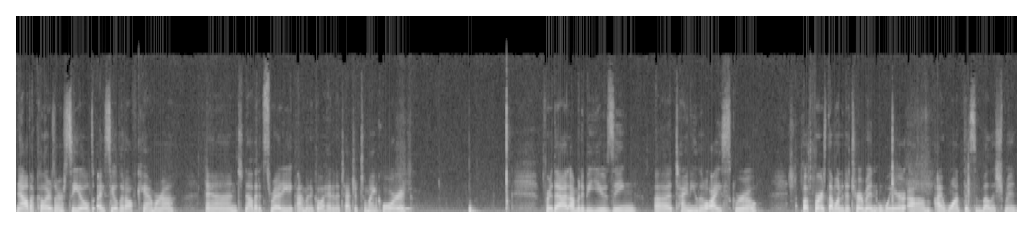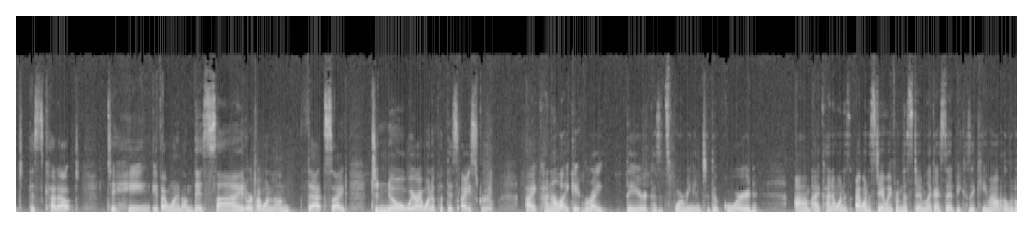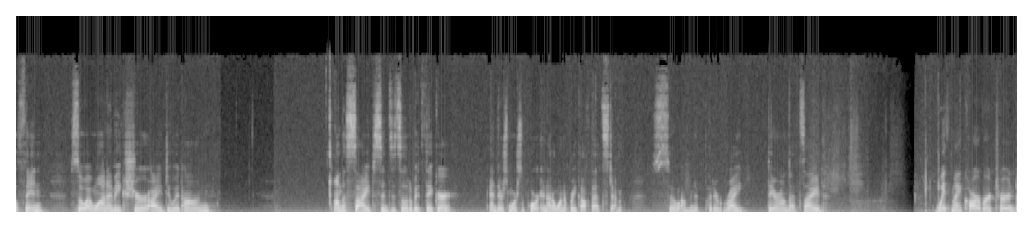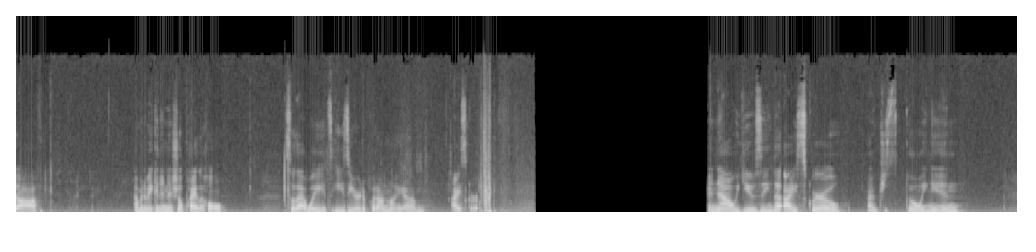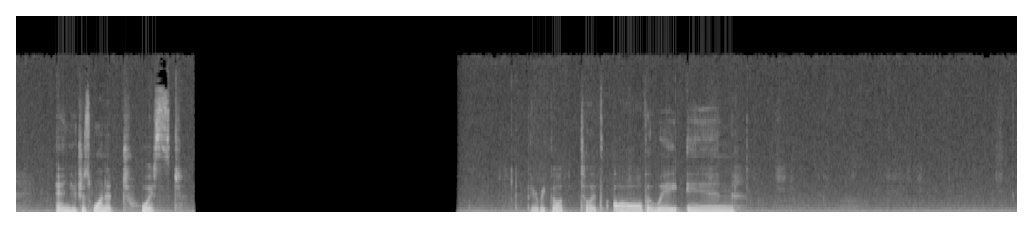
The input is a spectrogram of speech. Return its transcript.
Now the colors are sealed. I sealed it off camera. And now that it's ready, I'm going to go ahead and attach it to my gourd. For that, I'm going to be using a tiny little eye screw. But first, I want to determine where um, I want this embellishment, this cutout, to hang. If I want it on this side or if I want it on that side, to know where I want to put this eye screw. I kind of like it right there because it's forming into the gourd. Um, I kind of want to I want to stay away from the stem, like I said, because it came out a little thin. So I want to make sure I do it on on the side since it's a little bit thicker and there's more support and I don't want to break off that stem. So I'm going to put it right there on that side. With my carver turned off, I'm going to make an initial pilot hole so that way it's easier to put on my um, eye screw. And now using the eye screw, I'm just going in and you just want to twist. There we go, till it's all the way in.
